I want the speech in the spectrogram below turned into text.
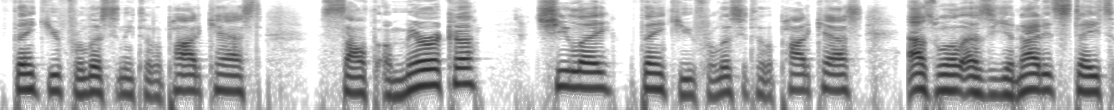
thank you for listening to the podcast. South America, Chile, thank you for listening to the podcast, as well as the United States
